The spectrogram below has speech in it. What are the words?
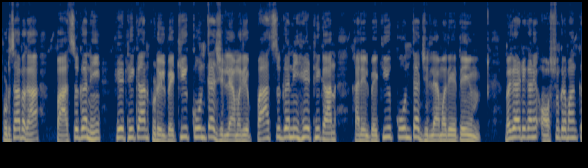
पुढचा बघा. पाचगणी हे ठिकाण पुढीलपैकी कोणत्या जिल्ह्यामध्ये? पाचगणी हे ठिकाण खालीलपैकी कोणत्या जिल्ह्यामध्ये येते? बघा या ठिकाणी ऑप्शन क्रमांक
